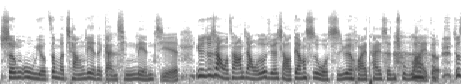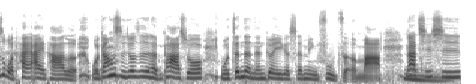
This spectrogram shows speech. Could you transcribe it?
生物。物有这么强烈的感情连结，因为就像我常常讲，我都觉得小雕是我十月怀胎生出来的，就是我太爱他了。我当时就是很怕说，我真的能对一个生命负责吗？那其实，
